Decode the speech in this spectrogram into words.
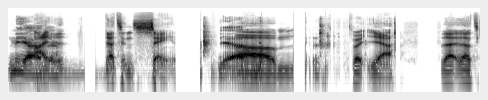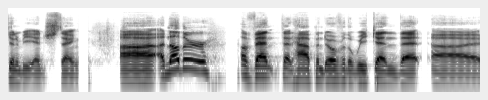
Me I, either. that's insane. yeah. Um, but yeah, that that's going to be interesting. Uh, another event that happened over the weekend that uh,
